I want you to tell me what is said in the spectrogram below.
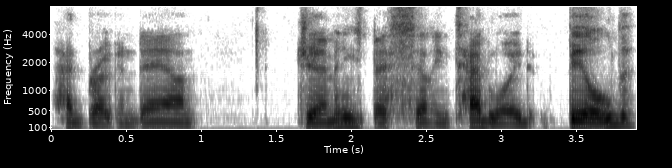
had broken down. Germany's best selling tabloid, Bild,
